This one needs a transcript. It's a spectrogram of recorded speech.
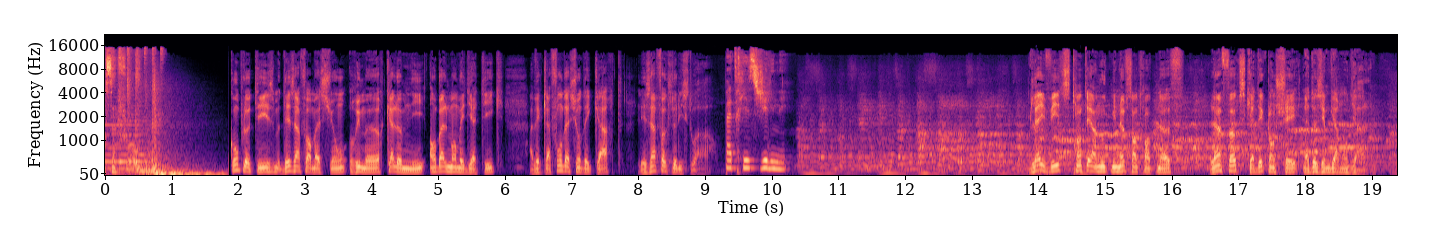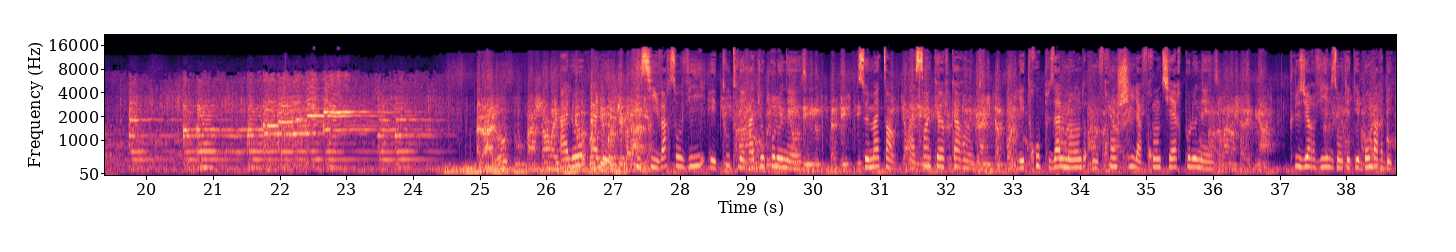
France Info. Complotisme, désinformation, rumeurs, calomnies, emballement médiatique, avec la Fondation Descartes, les infox de l'histoire. Patrice Gélinet. Gleiwitz, 31 août 1939, l'infox qui a déclenché la Deuxième Guerre mondiale. Allô, allô, ici Varsovie et toutes les radios polonaises. Ce matin, à 5h40, les troupes allemandes ont franchi la frontière polonaise. Plusieurs villes ont été bombardées.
